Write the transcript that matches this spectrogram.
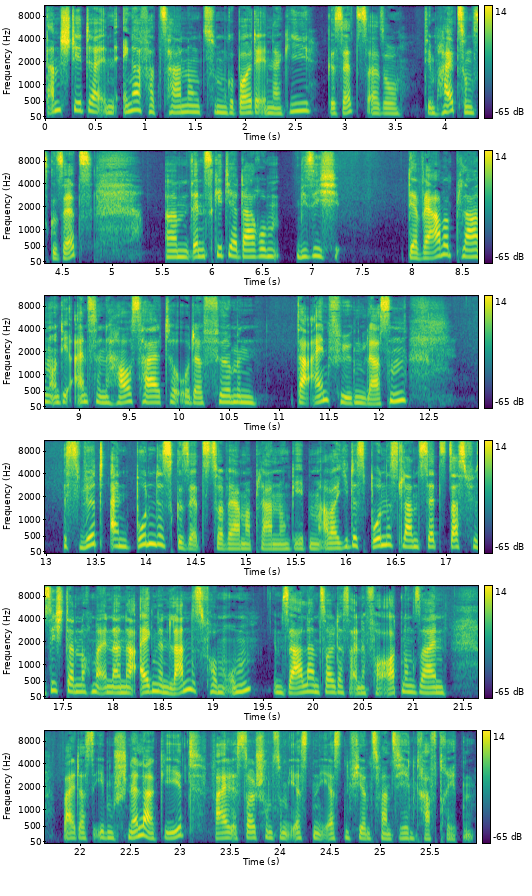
dann steht er in enger Verzahnung zum Gebäudeenergiegesetz, also dem Heizungsgesetz. Ähm, denn es geht ja darum, wie sich der Wärmeplan und die einzelnen Haushalte oder Firmen da einfügen lassen. Es wird ein Bundesgesetz zur Wärmeplanung geben, aber jedes Bundesland setzt das für sich dann nochmal in einer eigenen Landesform um. Im Saarland soll das eine Verordnung sein, weil das eben schneller geht, weil es soll schon zum 01.01.24 in Kraft treten.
